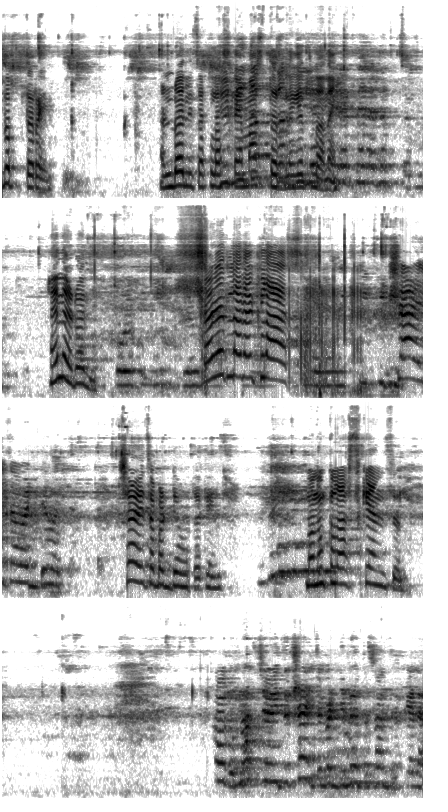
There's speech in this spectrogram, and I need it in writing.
दप्तर आहे. आणि डॉलीचा क्लास काय मास्तरने घेतला नाही. आहे ना डॉली? का घेतला नाही क्लास शाळेचा बड्डे होता. शाळेचा बड्डे होता त्यांचा. म्हणून क्लास कॅन्सल मागच्या वेळी तर शाळेचा बड्डे नव्हता साजरा केला.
